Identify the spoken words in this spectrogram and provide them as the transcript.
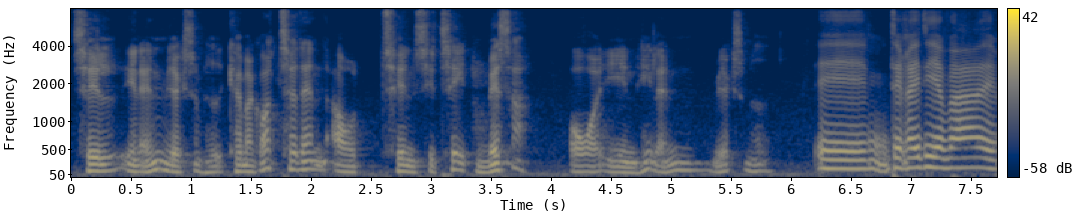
til en anden virksomhed. Kan man godt tage den autenticitet med sig over i en helt anden virksomhed? Øh, det er rigtigt. Jeg var, øh,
